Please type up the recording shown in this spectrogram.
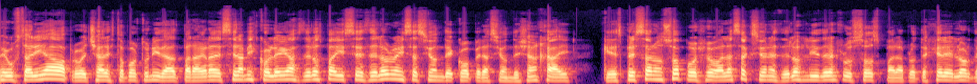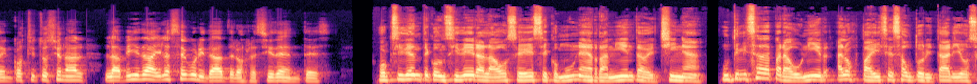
Me gustaría aprovechar esta oportunidad para agradecer a mis colegas de los países de la Organización de Cooperación de Shanghai que expresaron su apoyo a las acciones de los líderes rusos para proteger el orden constitucional, la vida y la seguridad de los residentes. Occidente considera la OCS como una herramienta de China utilizada para unir a los países autoritarios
